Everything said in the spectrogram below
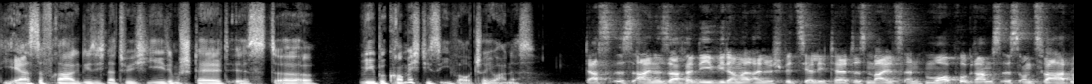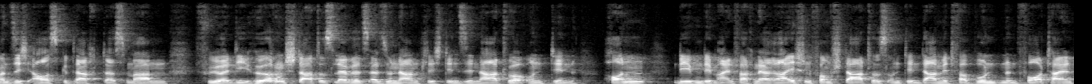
Die erste Frage, die sich natürlich jedem stellt, ist, äh, wie bekomme ich diese E-Voucher, Johannes? Das ist eine Sache, die wieder mal eine Spezialität des Miles and More Programms ist. Und zwar hat man sich ausgedacht, dass man für die höheren Statuslevels, also namentlich den Senator und den Hon, neben dem einfachen Erreichen vom Status und den damit verbundenen Vorteilen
